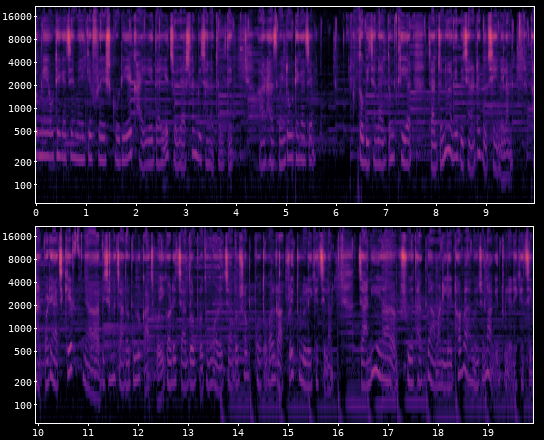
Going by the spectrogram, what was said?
তো মেয়ে উঠে গেছে মেয়েকে ফ্রেশ করিয়ে খাইয়ে দাইয়ে চলে আসলাম বিছানা তুলতে। আর হাজব্যান্ডও উঠে গেছে। তো বিছানা একদম ক্লিয়ার যার জন্য আগে বিছানাটা গুছিয়ে নিলাম। তারপরে আজকে আহ, বিছানার চাদরগুলো কাচবো। এই ঘরের চাদর প্রথম ঘরের চাদর সব গতকাল রাত্রেই তুলে রেখেছিলাম। জানি এরা শুয়ে থাকবে আমার লেট হবে আমি ওই জন্য আগে তুলে রেখেছি।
